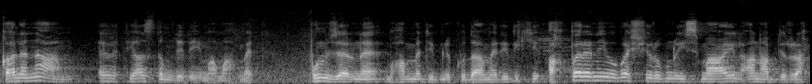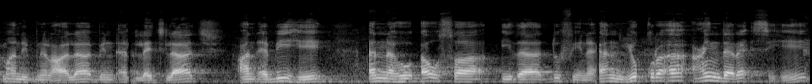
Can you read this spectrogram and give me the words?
Kale naam. Evet yazdım dedi İmam Ahmet. Bunun üzerine Muhammed İbni Kudame dedi ki Akbereni Mübeşşir İbni İsmail an Abdurrahman İbni Ala bin el-Leclac an ebihi ennehu evsa izâ dufine en yukra'a inde re'sihi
